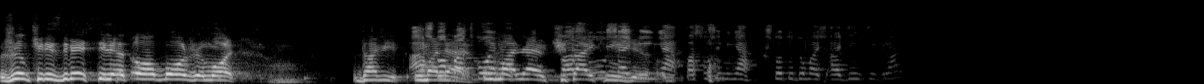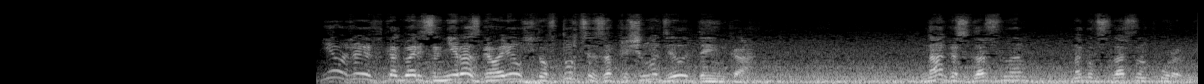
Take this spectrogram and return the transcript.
жил через 200 лет. О, Боже мой! Давид, а умоляю, что, умоляю, читай послушай книги. Меня, послушай меня, что ты думаешь, один Тигран? Я уже, как говорится, не раз говорил, что в Турции запрещено делать ДНК на государственном, на государственном уровне.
